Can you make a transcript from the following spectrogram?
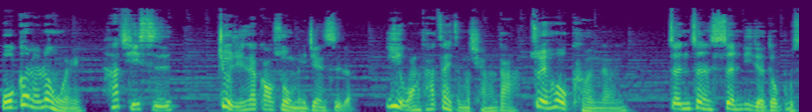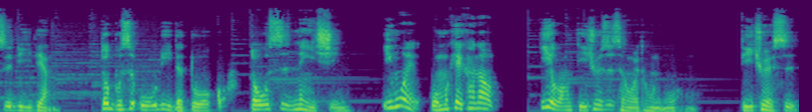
我个人认为他其实就已经在告诉我们一件事了：夜王他再怎么强大，最后可能真正胜利的都不是力量，都不是武力的多寡，都是内心。因为我们可以看到，夜王的确是成为通灵王，的确是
